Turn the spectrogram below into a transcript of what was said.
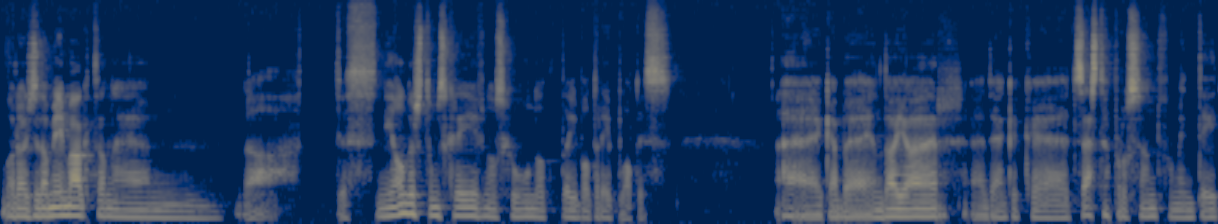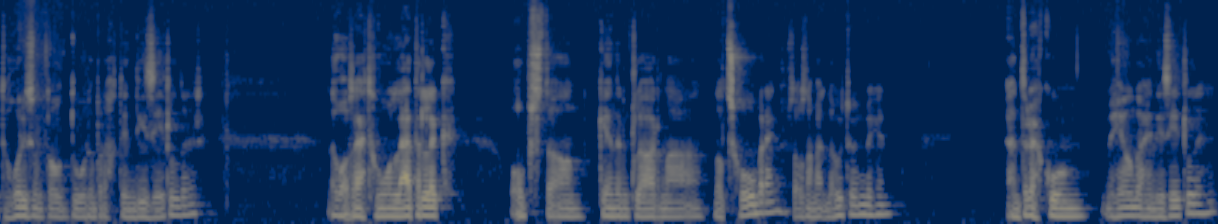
Maar als je dat meemaakt, dan ehm, ja, het is niet anders te omschrijven dan gewoon dat, dat je batterij plat is. Eh, ik heb in dat jaar, eh, denk ik, eh, het 60% van mijn tijd horizontaal doorgebracht in die zetel daar. Dat was echt gewoon letterlijk opstaan, kinderen klaarmaken, naar school brengen, zoals dat met de auto in het begin. En terugkomen, de hele dag in die zetel liggen.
